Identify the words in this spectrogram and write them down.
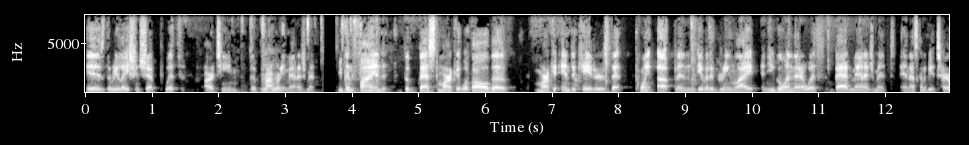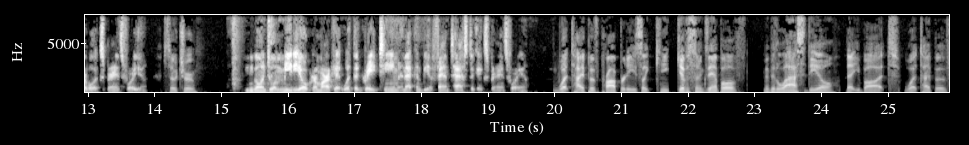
is the relationship with our team, the property mm-hmm. management. You can find the best market with all the market indicators that point up and give it a green light and you go in there with bad management and that's going to be a terrible experience for you. So true. You can go into a mediocre market with a great team and that can be a fantastic experience for you. What type of properties like can you give us an example of maybe the last deal that you bought? What type of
